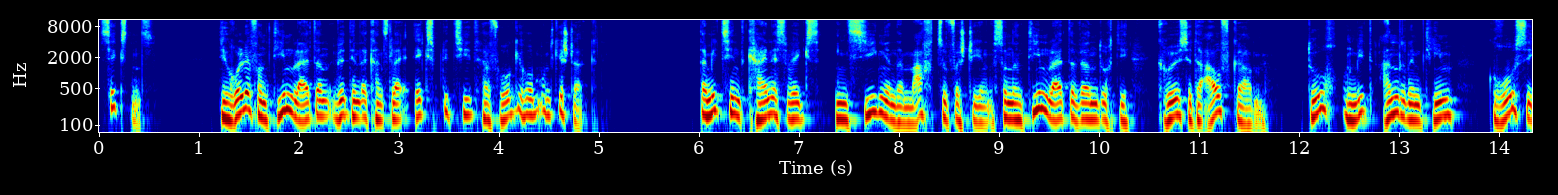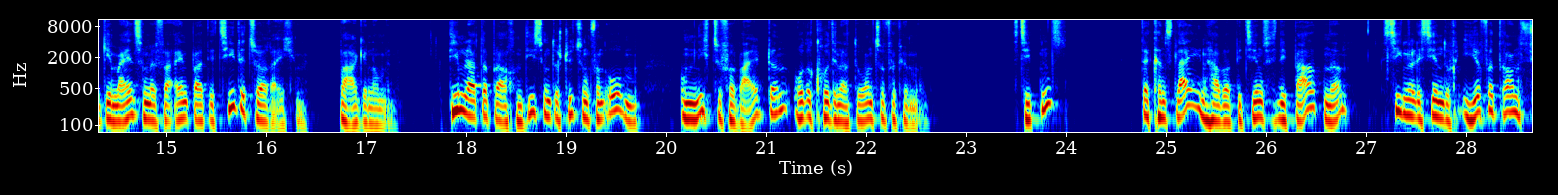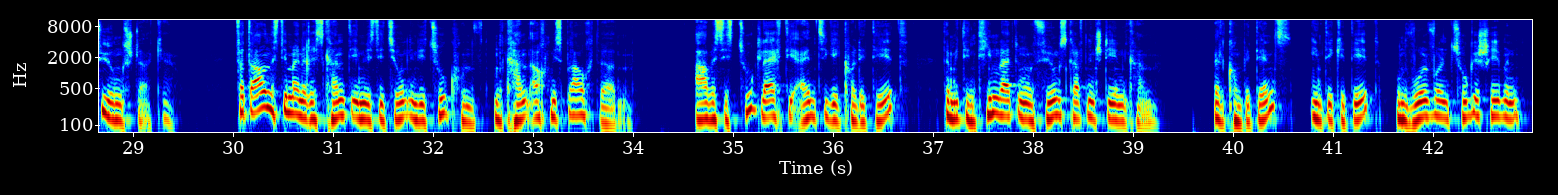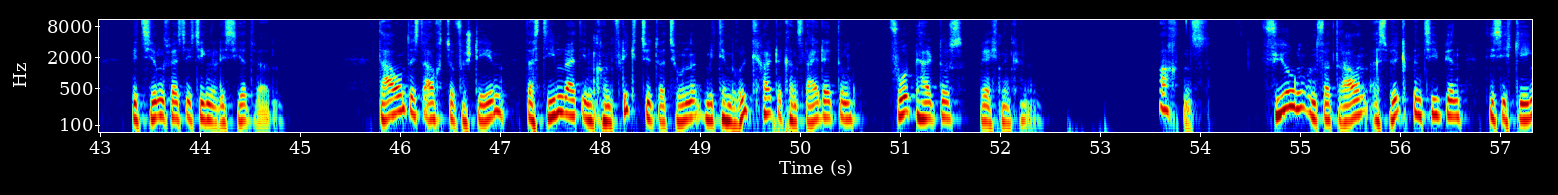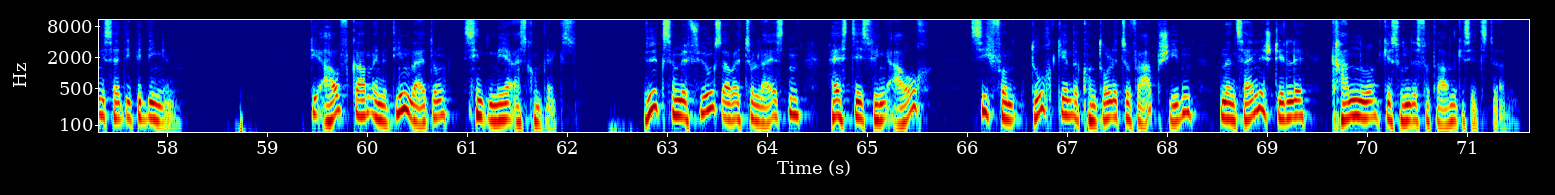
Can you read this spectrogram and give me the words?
Sechstens. Die Rolle von Teamleitern wird in der Kanzlei explizit hervorgehoben und gestärkt. Damit sind keineswegs Insignien der Macht zu verstehen, sondern Teamleiter werden durch die Größe der Aufgaben, durch und mit anderen im Team große gemeinsame vereinbarte Ziele zu erreichen, wahrgenommen. Teamleiter brauchen diese Unterstützung von oben, um nicht zu Verwaltern oder Koordinatoren zu verkümmern. Siebtens, der Kanzleiinhaber bzw. die Partner signalisieren durch ihr Vertrauen Führungsstärke. Vertrauen ist immer eine riskante Investition in die Zukunft und kann auch missbraucht werden. Aber es ist zugleich die einzige Qualität, damit in Teamleitung und Führungskraft entstehen kann, weil Kompetenz, Integrität und Wohlwollen zugeschrieben bzw. signalisiert werden. Darunter ist auch zu verstehen, dass Teamleiter in Konfliktsituationen mit dem Rückhalt der Kanzleileitung vorbehaltlos rechnen können. Achtens. Führung und Vertrauen als Wirkprinzipien, die sich gegenseitig bedingen. Die Aufgaben einer Teamleitung sind mehr als komplex. Wirksame Führungsarbeit zu leisten heißt deswegen auch, sich von durchgehender Kontrolle zu verabschieden und an seine Stelle kann nur gesundes Vertrauen gesetzt werden.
